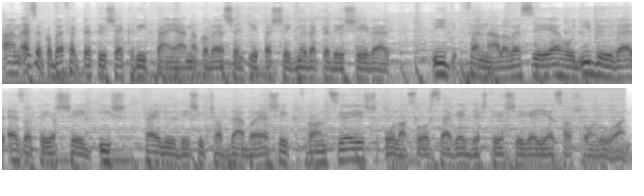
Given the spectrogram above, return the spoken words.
ám ezek a befektetések ritkán járnak a versenyképesség növekedésével. Így fennáll a veszélye, hogy idővel ez a térség is fejlődési csapdába esik Francia és Olaszország egyes térségeihez hasonlóan.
